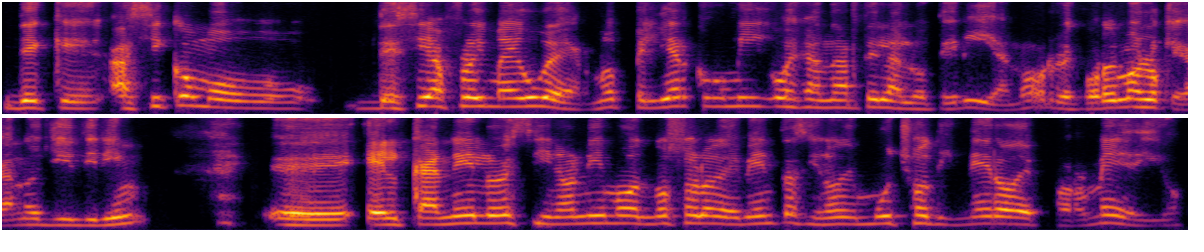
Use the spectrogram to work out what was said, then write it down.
de que, así como decía Floyd Mayweather, ¿no? Pelear conmigo es ganarte la lotería, ¿no? Recordemos lo que ganó G. Dream eh, el Canelo es sinónimo no solo de ventas, sino de mucho dinero de por medio.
